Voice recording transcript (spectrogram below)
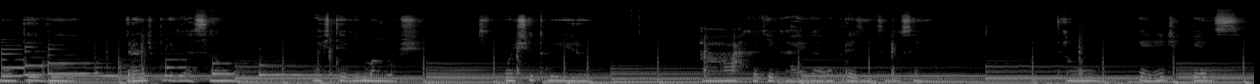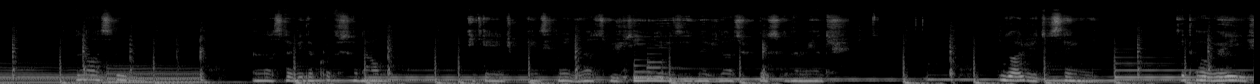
não teve grande pregação, mas teve mãos que constituíram a arca que carregava a presença do Senhor. Então, que a gente pense no nosso, na nossa vida profissional e que a gente pense nos nossos dias e nos nossos posicionamentos nos olhos do Senhor. Que talvez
